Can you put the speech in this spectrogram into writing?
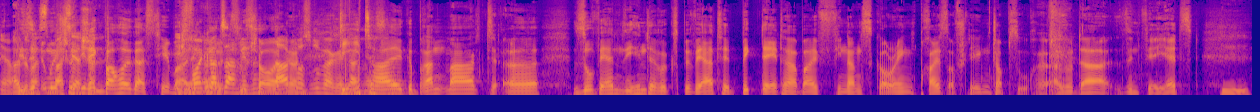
Ja. Also wir sind was- übrigens was schon ja direkt schon- bei Holgers Thema. Ich wollte gerade sagen, wir sind nahtlos rübergegangen Digital gebrandmarkt, äh, so werden sie hinterrücks bewertet. Big Data bei Finanzscoring, Preisaufschlägen, Jobsuche. Also da sind wir jetzt. Hm.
